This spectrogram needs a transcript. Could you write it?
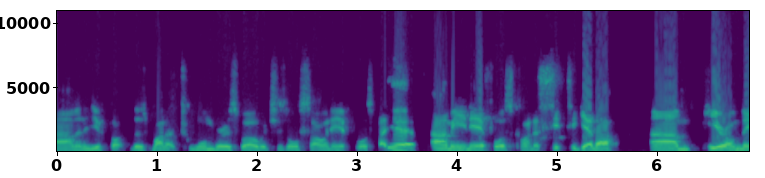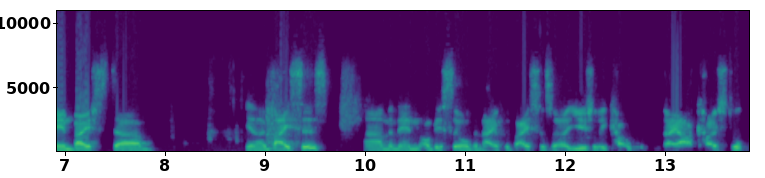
Um, and then you've got there's one at Toowoomba as well, which is also an air force base. Yeah. Army and air force kind of sit together um, here on land-based, um, you know, bases. Um, and then obviously all the naval bases are usually co- they are coastal.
